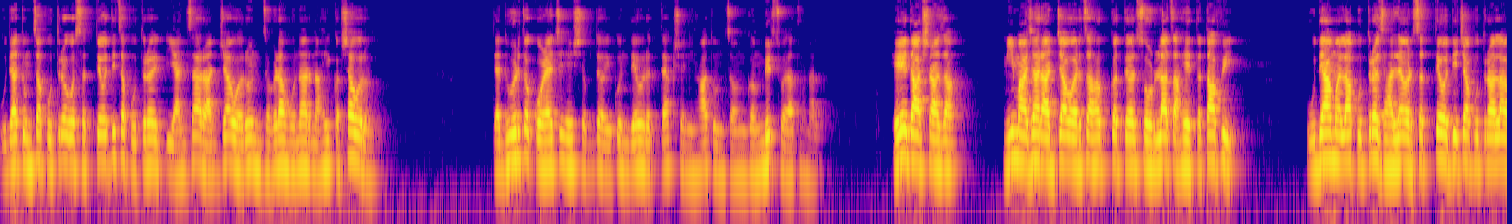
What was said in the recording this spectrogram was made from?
उद्या तुमचा पुत्र व सत्यवतीचा पुत्र यांचा राज्यावरून झगडा होणार नाही कशावरून? त्या धूर्त कोळ्याचे हे शब्द ऐकून देवरत्या क्षणी हात उंचावून गंभीर स्वरात म्हणाला हे दाशराजा मी माझ्या राज्यावरचा हक्क तर सोडलाच आहे तथापि उद्या मला पुत्र झाल्यावर सत्यवतीच्या पुत्राला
